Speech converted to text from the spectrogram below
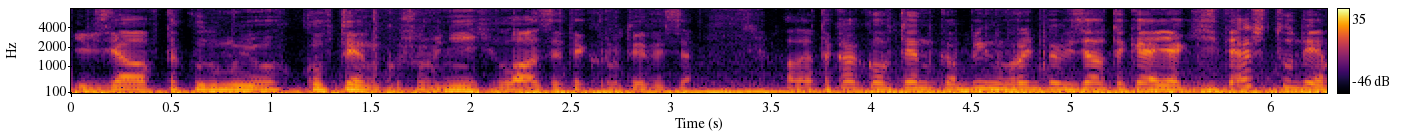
і взяв таку, думаю, ковтинку, щоб в ній лазити, крутитися. Але така ковтинка, блін, вроді би взяв таке, як йдеш туди,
